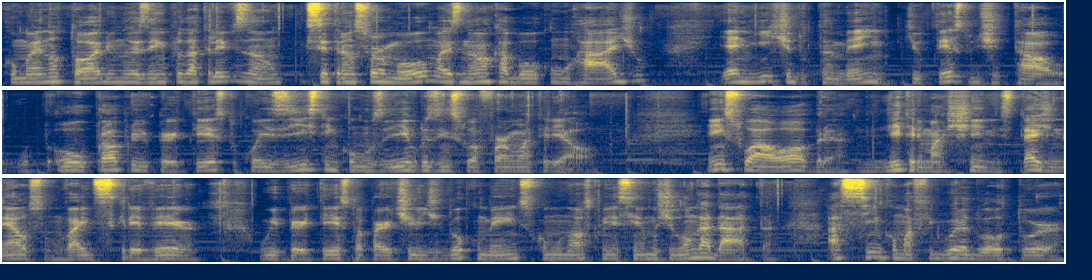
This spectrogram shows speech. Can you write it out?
como é notório no exemplo da televisão, que se transformou, mas não acabou com o rádio e é nítido também que o texto digital ou o próprio hipertexto coexistem com os livros em sua forma material. Em sua obra Literary Machines, Ted Nelson vai descrever o hipertexto a partir de documentos como nós conhecemos de longa data, assim como a figura do autor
